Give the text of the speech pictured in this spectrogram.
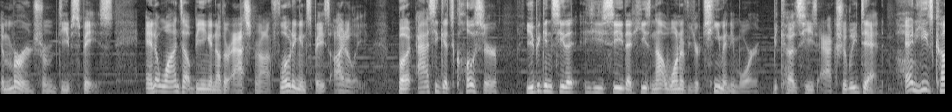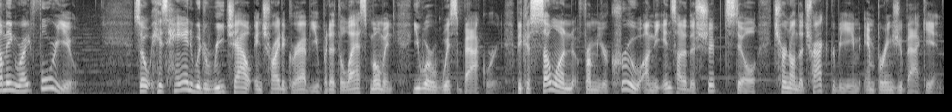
emerge from deep space. And it winds up being another astronaut floating in space idly. But as he gets closer, you begin to see that you see that he's not one of your team anymore because he's actually dead, and he's coming right for you. So his hand would reach out and try to grab you, but at the last moment, you were whisked backward because someone from your crew on the inside of the ship still turned on the tractor beam and brings you back in.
